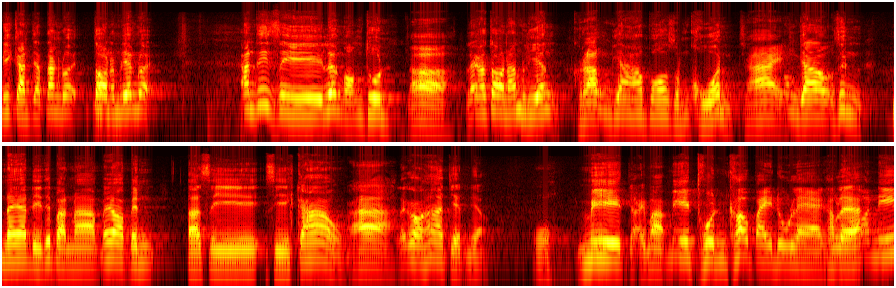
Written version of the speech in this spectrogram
มีการจัดตั้งด้วยต้อน้ำเลี้ยงด้วย อันที่สี่เรื่องของทุน เออ และก็ต้อน้ำเลี้ยงครับต้องยาวพอสมควรใช่ต้องยาวซึ่งในอดีตที่ผ่านมาไม่ว่าเป็นสี่สี่เก้าอ่า แล้วก็ห้าเจ็ดเนี่ย โอ้มีใหญ่มาก มีทุนเข้าไปดูแลครับ ดูแล ตอนนี้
